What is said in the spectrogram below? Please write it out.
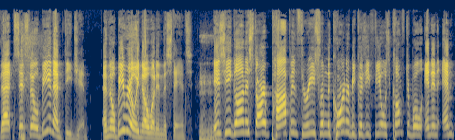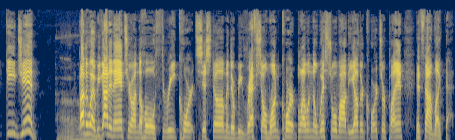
that since there will be an empty gym and there'll be really no one in the stands, Mhm. is he going to start popping threes from the corner because he feels comfortable in an empty gym? By the way, we got an answer on the whole three court system, and there'll be refs on one court blowing the whistle while the other courts are playing. It's not like that.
